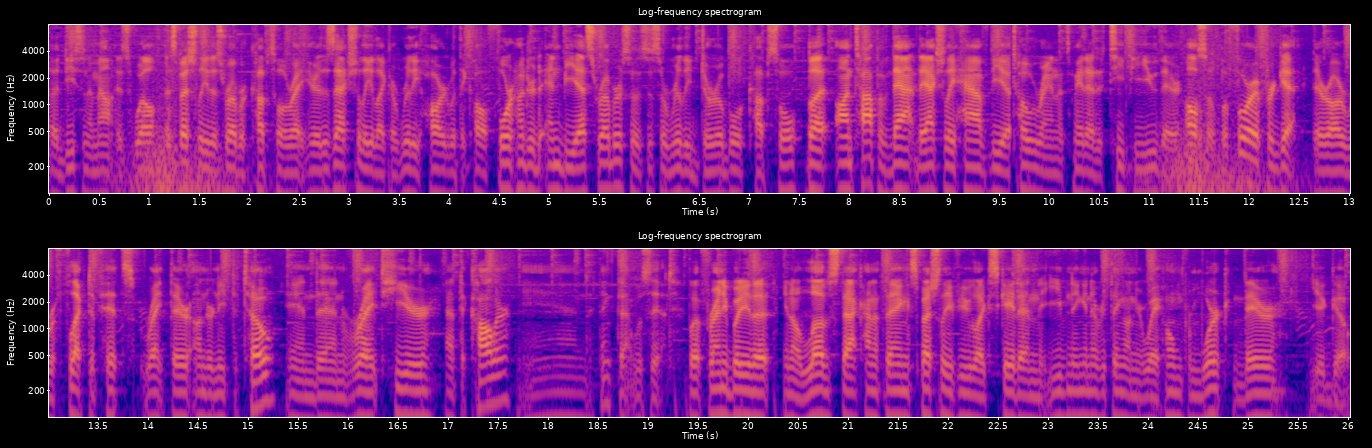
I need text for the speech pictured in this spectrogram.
a decent amount as well, especially this rubber cupsole right here. This is actually like a really hard, what they call 400 NBS rubber, so it's just a really durable cupsole. But on top of that, they actually have the uh, toe ram that's made out of TPU there. Also, before I forget, there are reflective hits right there underneath the toe and then right here at the collar. And I think that was it. But for anybody that, you know, loves that kind of thing, especially if you like skate in the evening and everything on your way home from work, there you go.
